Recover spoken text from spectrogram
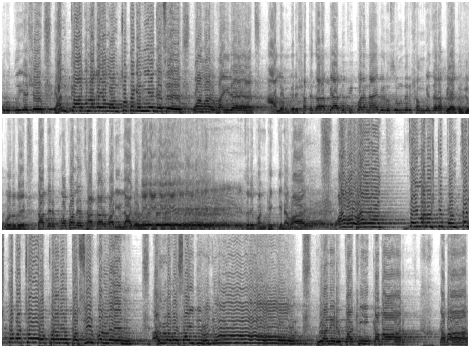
দ্রুত এসে হ্যান্ডকাপ লাগাইয়া মঞ্চ থেকে নিয়ে গেছে। ও আমার ভাইরা, আলেমদের সাথে যারা বেয়াদুফি করে নাইবে রসুলদের সঙ্গে যারা বেয়াদুফি করবে, তাদের কপালে ঝাঁটার বাড়ি লাগবে। ঠিক কিনা ভাই? আমার ভাইরা যেই মানুষটি পঞ্চাশটা বছর কোরআনের তফসিল করলেন আল্লাহ সাইদি হুজুর কোরআনের পাখি কাবার কাবার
